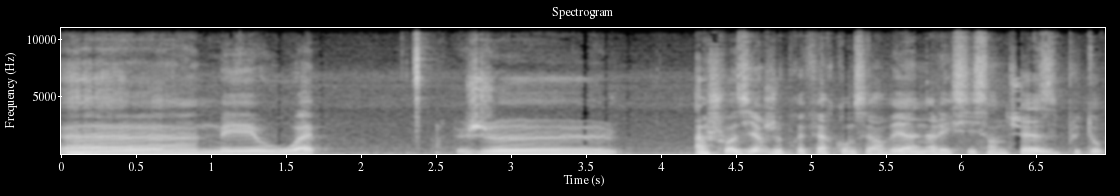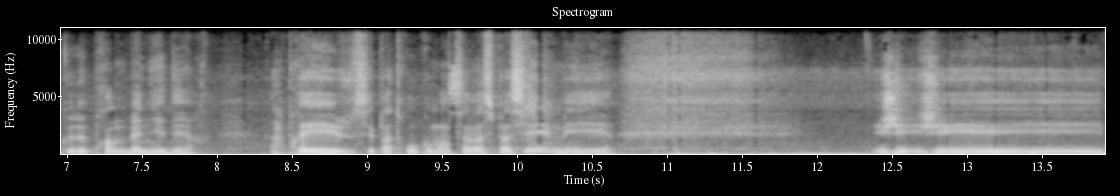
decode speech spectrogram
mais ouais, je, à choisir, je préfère conserver un Alexis Sanchez plutôt que de prendre Ben Yedder. Après, je sais pas trop comment ça va se passer, mais j'ai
